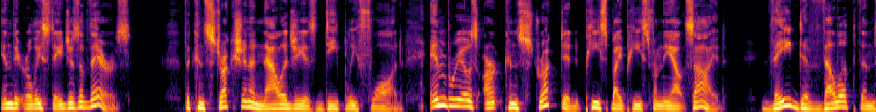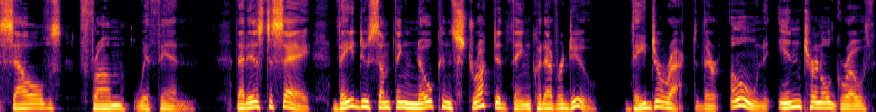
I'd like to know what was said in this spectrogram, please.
in the early stages of theirs. The construction analogy is deeply flawed. Embryos aren't constructed piece by piece from the outside. They develop themselves from within. That is to say, they do something no constructed thing could ever do. They direct their own internal growth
